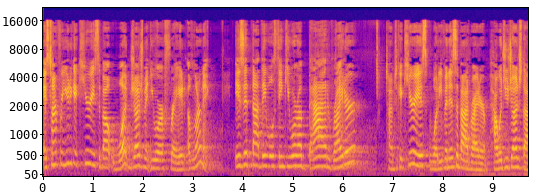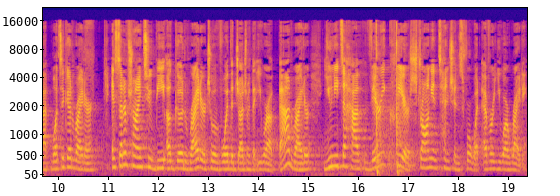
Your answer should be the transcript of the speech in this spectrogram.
It's time for you to get curious about what judgment you are afraid of learning. Is it that they will think you are a bad writer? Time to get curious. What even is a bad writer? How would you judge that? What's a good writer? Instead of trying to be a good writer to avoid the judgment that you are a bad writer, you need to have very clear, strong intentions for whatever you are writing.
